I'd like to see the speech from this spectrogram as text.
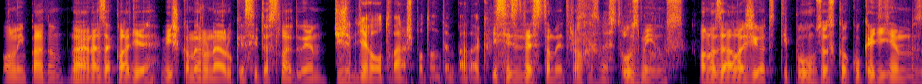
voľným pádom. No a na základe výškomeru na ruke si to sledujem. Čiže kde ho otváraš potom ten padak? 1200 metroch, 1200 plus metrov. minus. Ono záleží od typu zoskoku, keď idem s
